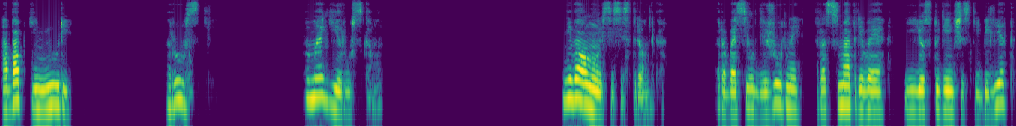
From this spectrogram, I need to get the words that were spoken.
о бабке Нюре. Русский, помоги русскому. Не волнуйся, сестренка, пробасил дежурный, рассматривая ее студенческий билет,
